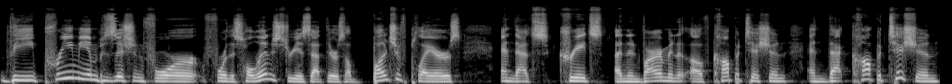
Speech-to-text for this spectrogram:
the premium position for for this whole industry is that there's a bunch of players and that creates an environment of competition and that competition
